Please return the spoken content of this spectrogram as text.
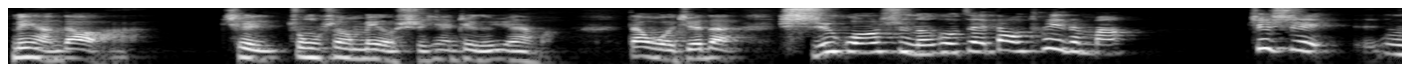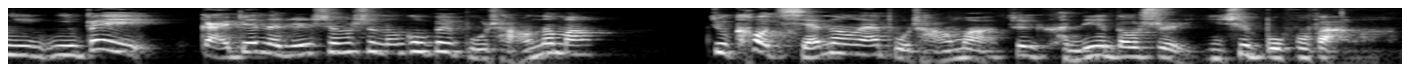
没想到啊，却终生没有实现这个愿望。但我觉得时光是能够再倒退的吗？这是你你被改变的人生是能够被补偿的吗？就靠钱能来补偿吗？这肯定都是一去不复返了。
